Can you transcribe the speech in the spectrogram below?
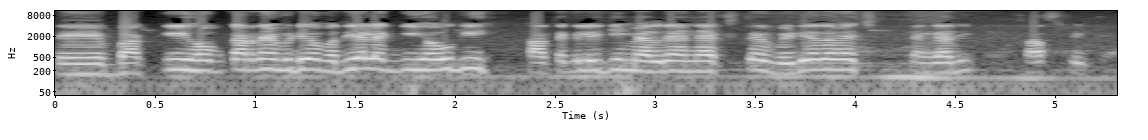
ਤੇ ਬਾਕੀ ਹੋਪ ਕਰਦੇ ਆ ਵੀਡੀਓ ਵਧੀਆ ਲੱਗੀ ਹੋਊਗੀ। ਤਦ ਤੱਕ ਲਈ ਜੀ ਮਿਲਦੇ ਆ ਨੈਕਸਟ ਵੀਡੀਓ ਦੇ ਵਿੱਚ। ਚੰਗਾ ਜੀ, ਸਤਿ ਸ੍ਰੀ ਅਕਾਲ।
